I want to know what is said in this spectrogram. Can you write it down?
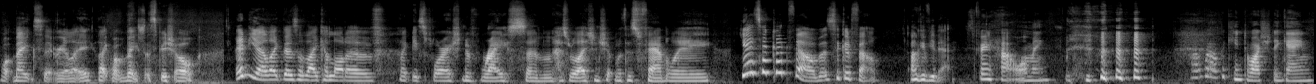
what makes it really, like what makes it special. And yeah, like there's like a lot of like exploration of race and his relationship with his family. Yeah, it's a good film. It's a good film. I'll give you that. It's very heartwarming. I'll, I'll keen to watch it again.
